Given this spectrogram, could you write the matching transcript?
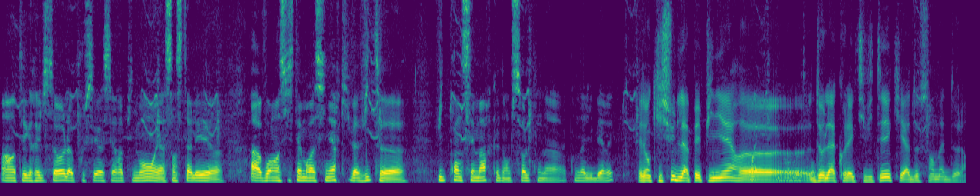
intégrer le sol, à pousser assez rapidement et à s'installer, euh, à avoir un système racinaire qui va vite, euh, vite prendre ses marques dans le sol qu'on a, qu'on a libéré. Et donc issu de la pépinière euh, Ouais, de la collectivité qui est à 200 mètres de là.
